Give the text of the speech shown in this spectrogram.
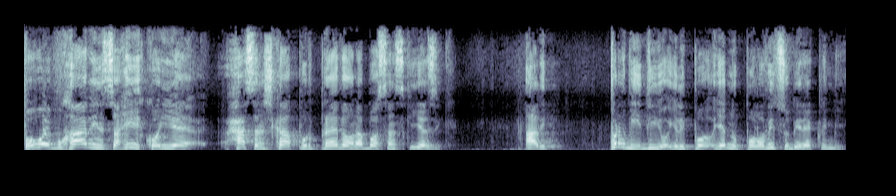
Ovo je Buharin sahih koji je Hasan Škapur preveo na bosanski jezik. Ali prvi dio ili po, jednu polovicu bi rekli mi.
